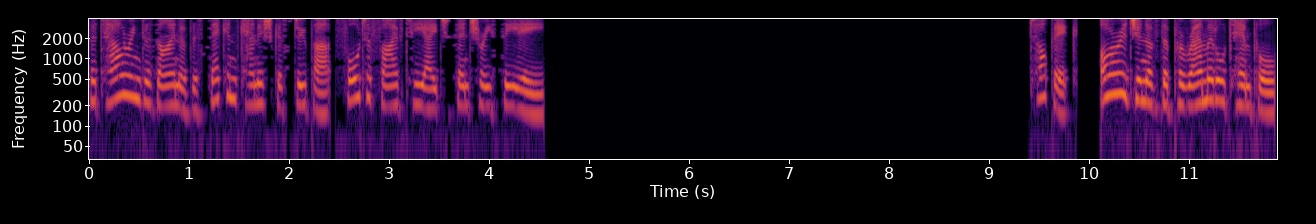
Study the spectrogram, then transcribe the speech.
The towering design of the second Kanishka stupa 4 to 5 th century CE. Topic: Origin of the pyramidal temple.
